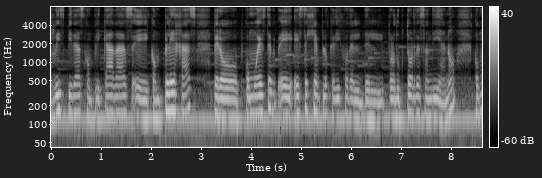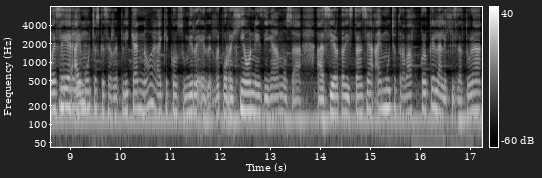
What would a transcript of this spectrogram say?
ríspidas, complicadas eh, complejas, pero como este, eh, este ejemplo que dijo del, del, productor de sandía, ¿no? Como ese hay muchos que se replican, ¿no? Hay que consumir eh, por regiones, digamos, a, a, cierta distancia. Hay mucho trabajo. Creo que la legislatura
